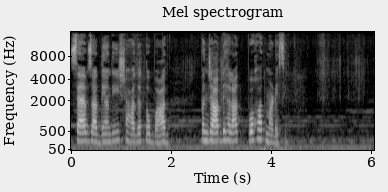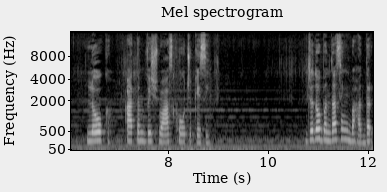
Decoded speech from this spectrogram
ਸਹਿਬਜ਼ਾਦਿਆਂ ਦੀ ਸ਼ਹਾਦਤ ਤੋਂ ਬਾਅਦ ਪੰਜਾਬ ਦੇ ਹਾਲਾਤ ਬਹੁਤ ਮਾੜੇ ਸੀ। ਲੋਕ ਆਤਮ ਵਿਸ਼ਵਾਸ ਖੋ ਚੁੱਕੇ ਸੀ। ਜਦੋਂ ਬੰਦਾ ਸਿੰਘ ਬਹਾਦਰ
